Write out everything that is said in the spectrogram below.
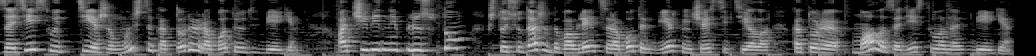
задействуют те же мышцы, которые работают в беге. Очевидный плюс в том, что сюда же добавляется работа в верхней части тела, которая мало задействована в беге.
